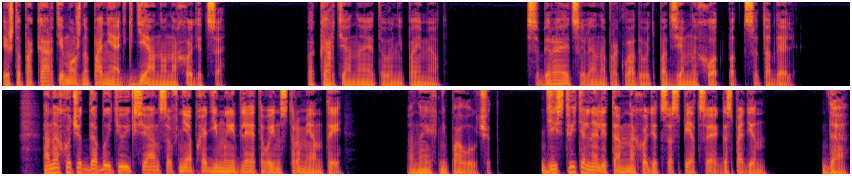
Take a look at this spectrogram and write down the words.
и что по карте можно понять, где оно находится. По карте она этого не поймет. Собирается ли она прокладывать подземный ход под цитадель? Она хочет добыть у иксианцев необходимые для этого инструменты. Она их не получит. Действительно ли там находится специя, господин? Да.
